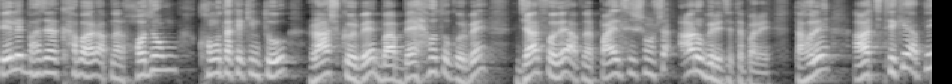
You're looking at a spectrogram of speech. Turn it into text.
তেলে ভাজা খাবার আপনার হজম ক্ষমতাকে কিন্তু হ্রাস করবে বা ব্যাহত করবে, যার ফলে আপনার পাইলসের সমস্যা আরও বেড়ে যেতে পারে। তাহলে আজ থেকে আপনি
